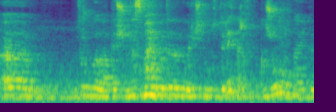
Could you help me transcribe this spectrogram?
Е, Зробила те, що в нас має бути на новорічному столі. Зараз покажу, знаєте,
